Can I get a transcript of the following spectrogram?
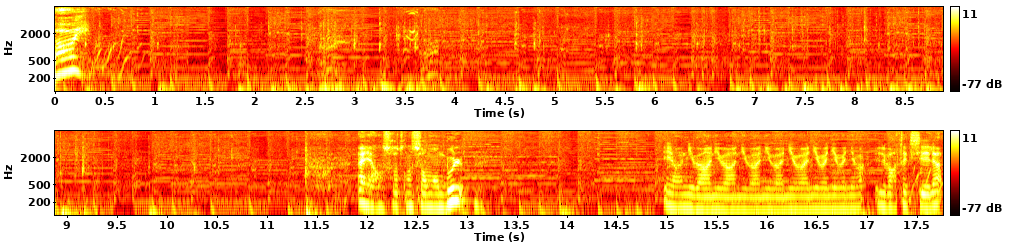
Oh oui Allez, on se retransforme en boule. Et on y va, on y va, on y va, on y va, on y va, on y va, on y va, on y va. Et le vortex, il est là.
